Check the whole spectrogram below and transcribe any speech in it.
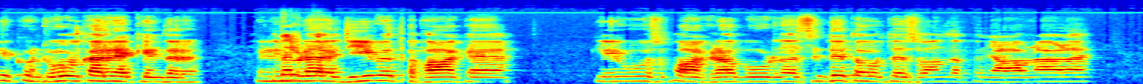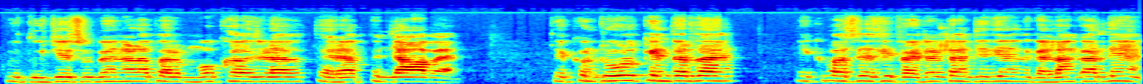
ਤੇ ਕੰਟਰੋਲ ਕਰ ਰਿਹਾ ਕੇਂਦਰ ਯਾਨੀ ਬੜਾ। ਅਜੀਬ ਇਤਫਾਕ ਹੈ ਕਿ ਉਸ ਭਾਖੜਾ ਬੋਰਡ ਦਾ ਸਿੱਧੇ ਤੌਰ ਤੇ ਸੰਬੰਧ ਪੰਜਾਬ ਨਾਲ ਹੈ ਕੋਈ ਦੂਜੇ ਸੂਬਿਆਂ ਨਾਲ ਪਰ ਮੁੱਖ ਜਿਹੜਾ ਤੇਰਾ ਪੰਜਾਬ ਹੈ ਤੇ ਕੰਟਰੋਲ ਕੇਂਦਰ ਦਾ। ਇੱਕ ਪਾਸੇ ਅਸੀਂ ਫੈਡਰਲ ਢਾਂਚੇ ਦੀਆਂ ਗੱਲਾਂ ਕਰਦੇ ਹਾਂ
